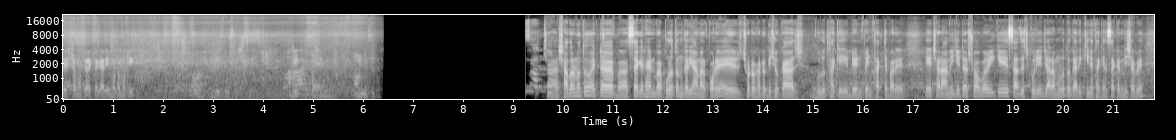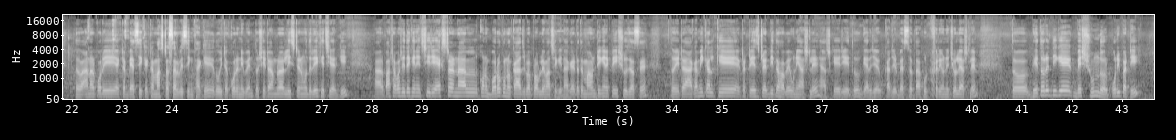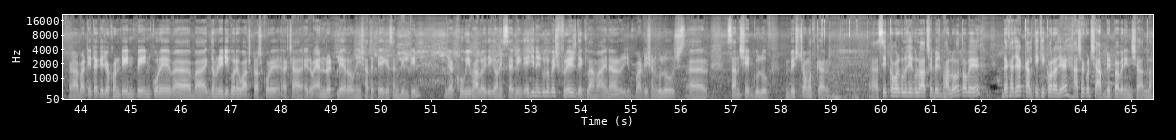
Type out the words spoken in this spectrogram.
বেশ চমৎকার একটা গাড়ি মোটামুটি। জি? সাধারণত একটা সেকেন্ড হ্যান্ড বা পুরাতন গাড়ি আনার পরে এর ছোটোখাটো কিছু কাজগুলো থাকে ডেন্ট পেন্ট থাকতে পারে। এছাড়া আমি যেটা সবাইকে সাজেস্ট করি, যারা মূলত গাড়ি কিনে থাকেন সেকেন্ড হিসাবে, তো আনার পরে একটা বেসিক একটা মাস্টার সার্ভিসিং থাকে, তো ওইটা করে নেবেন। তো সেটা আমরা লিস্টের মধ্যে রেখেছি আর কি। আর পাশাপাশি দেখে নিচ্ছি যে এক্সটার্নাল কোনো বড় কোনো কাজ বা প্রবলেম আছে কি না এটাতে মাউন্টিংয়ের একটা ইস্যুজ আছে। তো এটা আগামীকালকে একটা টেস্ট ড্রাইভ দিতে হবে উনি আসলে। আজকে যেহেতু গ্যারেজে কাজের ব্যস্ততা, হুট করে উনি চলে আসলেন। তো ভেতরের দিকে বেশ সুন্দর, পরিপাটি। বাট এটাকে যখন ডেন পেইন করে বা একদম রেডি করে ওয়াশ টাশ করে আচ্ছা এরকম অ্যান্ড্রয়েড প্লেয়ারও উনি সাথে পেয়ে গেছেন বিল্ট ইন যা খুবই ভালো, এদিকে অনেক সেভিং এই জিনিসগুলো বেশ ফ্রেশ দেখলাম, আয়নার পার্টিশনগুলো আর সানশেডগুলো বেশ চমৎকার। সিট কভারগুলো যেগুলো আছে বেশ ভালো, তবে দেখা যাক কালকে কি করা যায়। আশা করছি আপডেট পাবেন ইনশাআল্লাহ।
